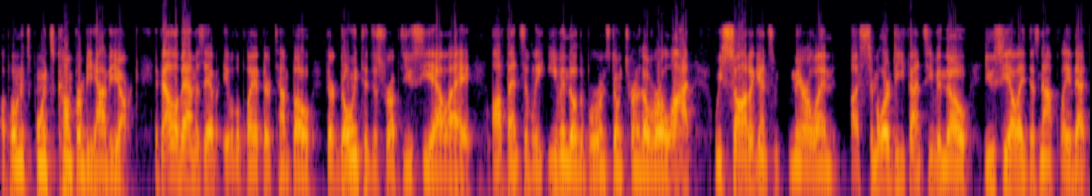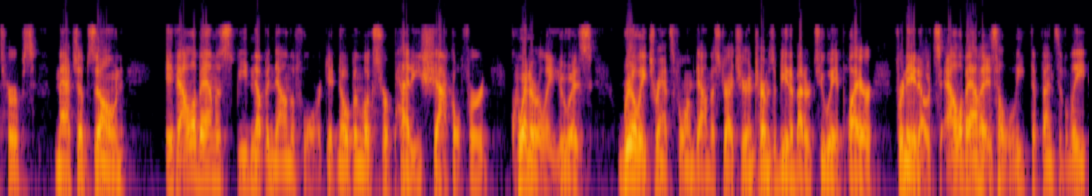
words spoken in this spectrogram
opponents' points come from behind the arc. If Alabama is able to play at their tempo, they're going to disrupt UCLA offensively, even though the Bruins don't turn it over a lot. We saw it against Maryland, a similar defense, even though UCLA does not play that Terps matchup zone. If Alabama's speeding up and down the floor, getting open looks for Petty, Shackelford, Quinerly, who has really transformed down the stretch here in terms of being a better two way player for Nate Oats. Alabama is elite defensively.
